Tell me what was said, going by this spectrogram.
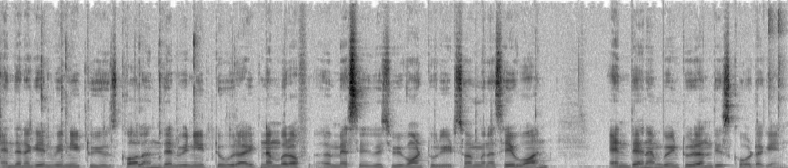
And then again we need to use colon. Then we need to write number of uh, message which we want to read. So i'm gonna say one and then i'm going to run this code again.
